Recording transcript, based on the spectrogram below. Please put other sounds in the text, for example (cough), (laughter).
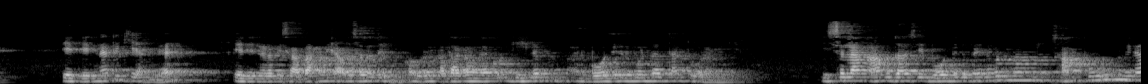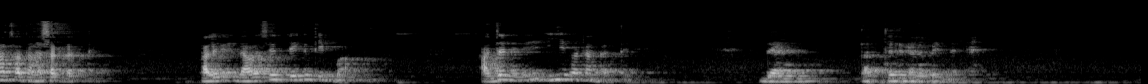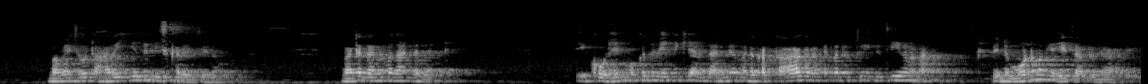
ඒ දෙන්නට කියන්නේ ඒ දෙන්නට අපි සභාවේ අවසර දෙමු. කවුරු කතා කරන දැක්කොත් ගිහිල්ලා බෝඩ් එකට පොඩ්ඩක් තට්ටු කරන්න කියලා. ඉස්ලාම් ආපු දවසේ බෝඩ් එක පෙන්නකොට මම සම්පූර්ණ විනාශ අදහසක් ගත්තා. පළවෙනි දවසෙත් ඒක තිබ්බා. අද නෙවෙයි ඊයේ පටන් ගත්තේ. දැන් තත්ත්වෙට ගැලපෙන්නේ නැහැ. මම ඒකට හරියට ඩිස්කරේජ් වෙනවා. මට ගන්නම ගන්න බෑ. ඒ කොහෙන් මොකද වෙන්නේ කියලා දන්නේ මට කතා කරන්න මට තුින්න තියෙනවා නම් වෙන මොන වගේ හිතක්ද හරි.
